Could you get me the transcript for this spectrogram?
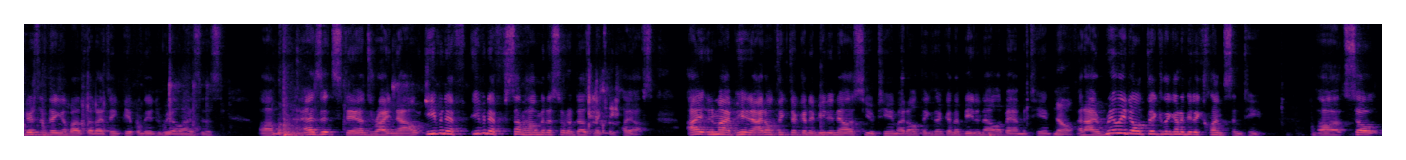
here's the thing about that. I think people need to realize this. Um, as it stands right now, even if even if somehow Minnesota does make the playoffs, I, in my opinion, I don't think they're going to beat an LSU team. I don't think they're going to beat an Alabama team. No. And I really don't think they're going to beat a Clemson team. Uh, so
